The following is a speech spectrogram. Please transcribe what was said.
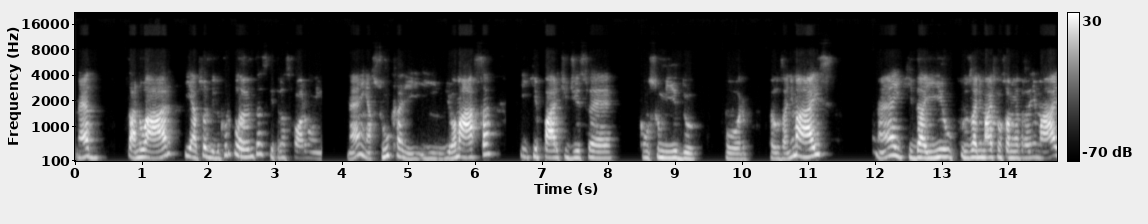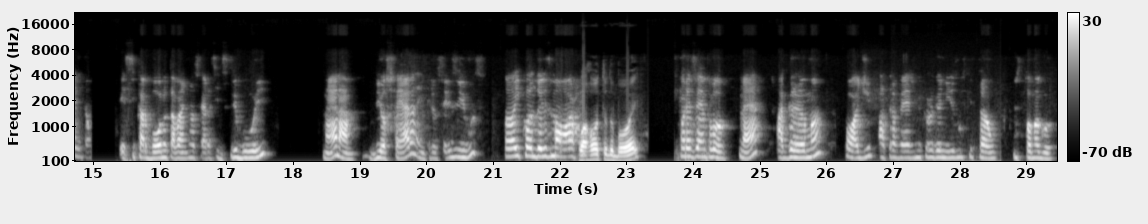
né, está no ar e é absorvido por plantas que transformam em, né, em açúcar e, e biomassa e que parte disso é consumido por pelos animais, né, e que daí os animais consomem outros animais, então esse carbono que estava na atmosfera se distribui né, na biosfera entre os seres vivos, e quando eles morrem... O arroto do boi. Por exemplo, né, a grama pode, através de micro-organismos que estão no estômago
